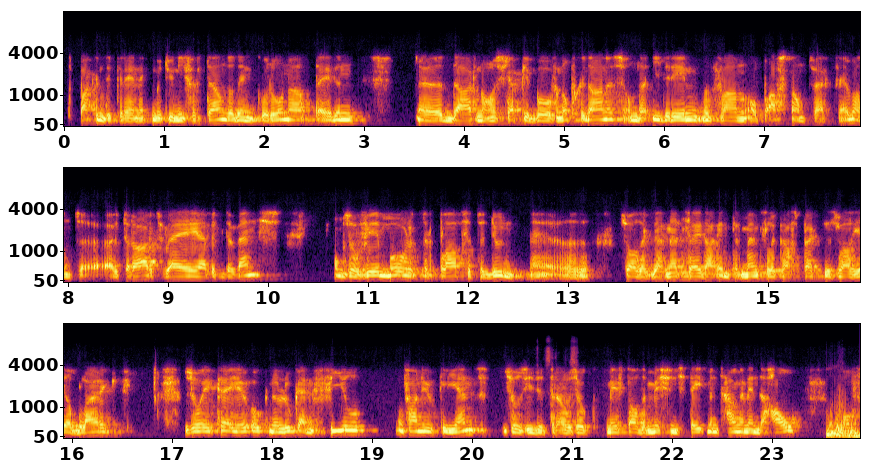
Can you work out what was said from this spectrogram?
te pakken te krijgen. Ik moet u niet vertellen dat in coronatijden uh, daar nog een schepje bovenop gedaan is, omdat iedereen van op afstand werkt. Hè. Want uh, uiteraard, wij hebben de wens om zoveel mogelijk ter plaatse te doen. Uh, zoals ik daarnet zei, dat intermenselijke aspect is wel heel belangrijk. Zo krijg je ook een look en feel van uw cliënt. Zo zie je trouwens ook meestal de mission statement hangen in de hal. Of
